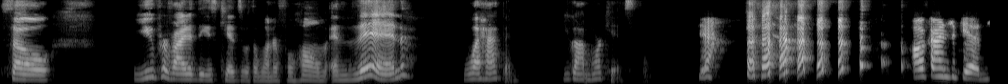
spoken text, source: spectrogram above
So, you provided these kids with a wonderful home. And then what happened? You got more kids. Yeah. All kinds of kids.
